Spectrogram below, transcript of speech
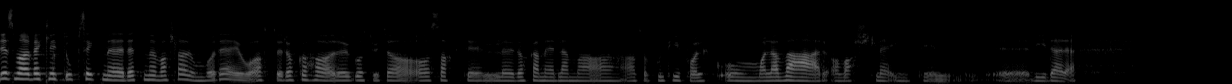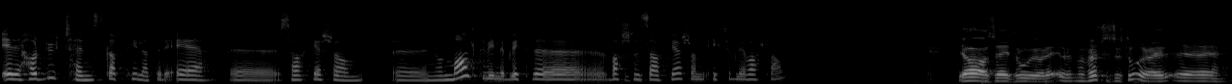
Det som har vekket litt oppsikt med dette med varslerombudet, er jo at dere har gått ut og sagt til dere medlemmer, altså politifolk, om å la være å varsle inntil eh, videre. Er, har du kjennskap til at det er eh, saker som eh, normalt ville blitt eh, varselsaker, som ikke blir varsla om? Ja, altså jeg tror jo det. For det første så tror jeg eh,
